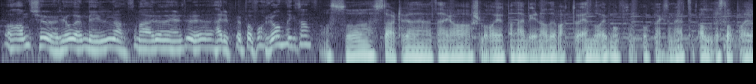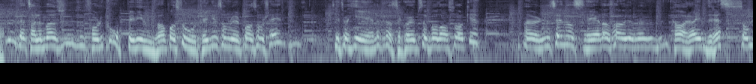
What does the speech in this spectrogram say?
Og han kjører jo den bilen da, som er helt herpe på forhånd. ikke sant? Og så starter vi dette her å slå på denne bilen, og det vakte jo enorm oppmerksomhet. Alle stoppa jo. Det er til og med folk oppe i vinduene på Stortinget som lurer på hva som skjer. Sitter jo hele pressekorpset på dasslokket med ølen sin og ser da kara i dress som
